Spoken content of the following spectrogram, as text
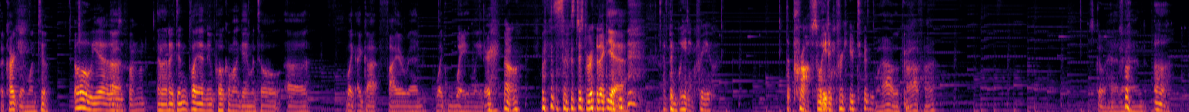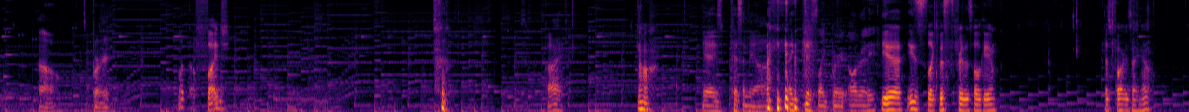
the card game one too, oh yeah, that was Uh, a fun one. and then I didn't play a new Pokemon game until uh, like I got Fire Red like way later. Oh, so it's just red again. Yeah. I've been waiting for you. The prof's waiting for you too. Wow, the prof, huh? Let's go ahead and. uh. Oh, it's Bert. What the fudge? Bye. Oh, Yeah, he's pissing me off. I dislike Bert already. yeah, he's like this for this whole game. As far as I know.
